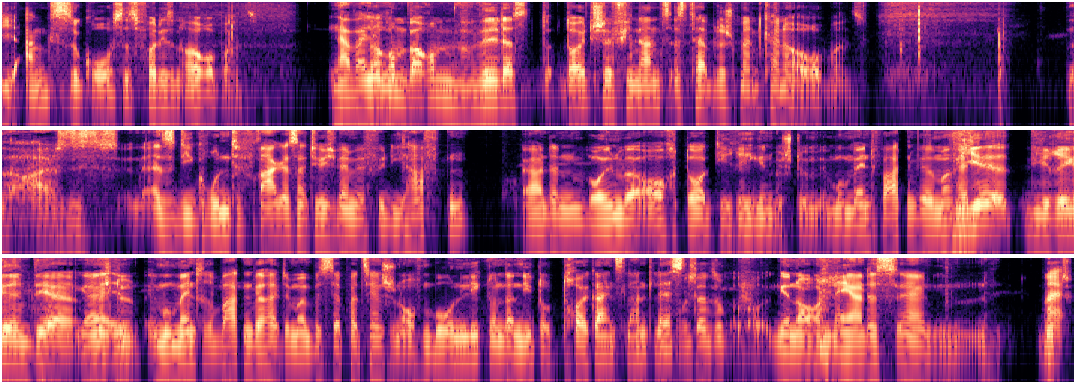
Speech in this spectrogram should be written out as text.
die Angst so groß ist vor diesen Eurobonds. Na, weil Warum, warum will das deutsche Finanzestablishment keine Eurobonds? Ja, ist, also die Grundfrage ist natürlich, wenn wir für die haften, ja, dann wollen wir auch dort die Regeln bestimmen. Im Moment warten wir mal halt. Wir die Regeln der Ja, im. Im Moment warten wir halt immer, bis der Patient schon auf dem Boden liegt und dann die Troika ins Land lässt. Und dann so- Genau, naja, das äh, gut.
